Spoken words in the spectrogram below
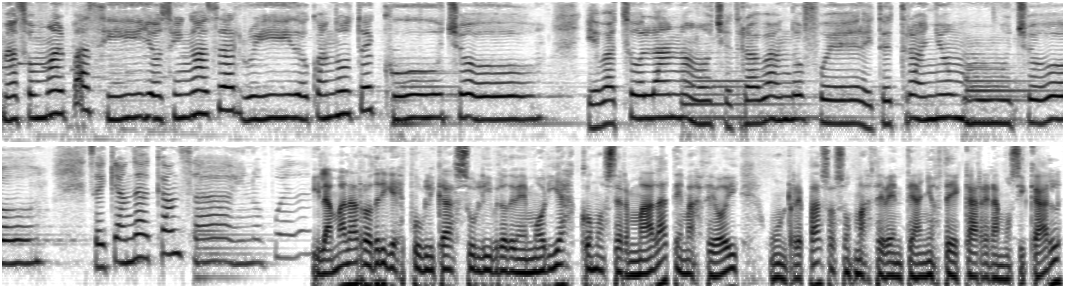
Me asomo al pasillo sin hacer ruido cuando te escucho. Llevas toda la noche trabajando fuera y te extraño mucho. Sé que andas cansada y no puedes. Y la Mala Rodríguez publica su libro de memorias Cómo ser mala, temas de hoy, un repaso a sus más de 20 años de carrera musical.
